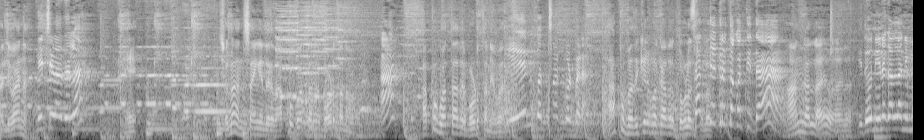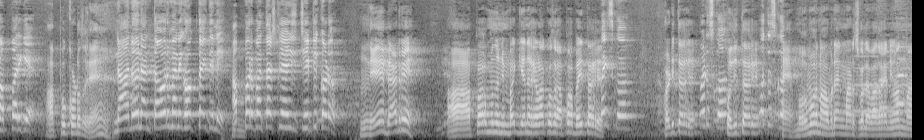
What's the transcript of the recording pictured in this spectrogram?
ಒಲಿವಾನ ನಿಚ್ಚಿಳದಲ್ಲ ಏ ಚಲೋ ಅನ್ಸಂಗಿಲ್ಲ ಅದು ಅಪ್ಪ ಗೊತ್ತಾದ್ರೆ ಬಡ್ತಾನವ ಆ? ಅಪ್ಪ ಗೊತ್ತಾದ್ರೆ ಬಡ್ತಾನೆ ಅವ. ಏನು ಗೊತ್ತು ಮಾಡ್ಕೊಡ್ಬೇಡ. ಅಪ್ಪ ಬದುಕಿರ್ಬೇಕಾದ್ರೆ ತಗೊಳ್ಳೋ ಚಲೋ. ಸತ್ತಿದ್ರೆ ತಗೊಂತಿದ್ದ? ಹಂಗಲ್ಲ ಇವ. ಇದು ನಿನಗಲ್ಲ ನಿಮ್ಮ ಅಪ್ಪರಿಗೆ ಅಪ್ಪ ಕೊಡಿದ್ರೆ? ನಾನು ನನ್ನ ತವ್ರ ಮನೆಗೆ ಹೋಗ್ತಾ ಇದ್ದೀನಿ. ಅಪ್ಪರ್ ಬಂದ ತಕ್ಷಣ ಈ ಚೀಟಿ ಕೊಡು. ಹ್ಮ್, ಏ ಬ್ಯಾಡ್ರಿ. ಆ ಅಪ್ಪರ ಮುಂದೆ ನಿಮ್ಮ ಬಗ್ಗೆ ಏನಾರು ಹೇಳಕ್ ಹೋದ್ರೆ ಅಪ್ಪ ಬೈತಾರ್ರಿ. ಬೈಸ್ಕೋ. ಹೊಡಿತಾರ್ರಿ. ಹೊಡಿಸ್ಕೊ. ಹೊಡಿತಾರ್ರಿ ಹೊದಿಸ್ಕೊ. ಏ ಮುರ್ಮುರ್ ನಾವು ಒಬ್ಬನಂಗೆ ಮಾಡಿಸ್ಕೊಲ್ಲ ಅದ್ರ ನೀವೊಂದು ಮಾ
